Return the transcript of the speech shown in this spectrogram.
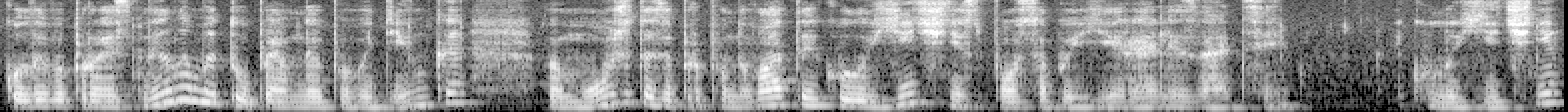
Коли ви прояснили мету певної поведінки, ви можете запропонувати екологічні способи її реалізації. Екологічні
